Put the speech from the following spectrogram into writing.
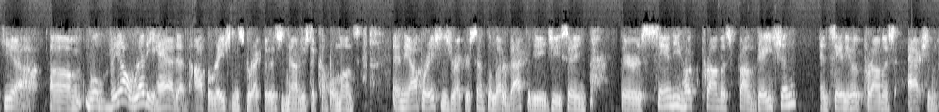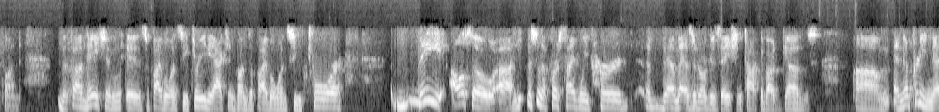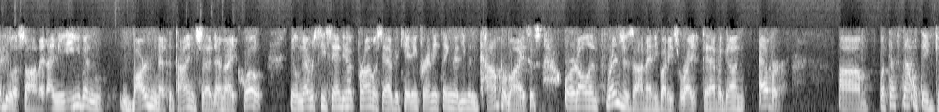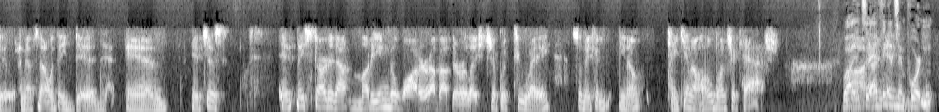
Yeah. Um, well, they already had an operations director. This is now just a couple months. And the operations director sent the letter back to the AG saying there's Sandy Hook Promise Foundation and Sandy Hook Promise Action Fund. The foundation is a 501c3, the Action Fund's a 501c4. They also, uh, this is the first time we've heard them as an organization talk about guns. Um, and they're pretty nebulous on it. I mean, even Barden at the time said, and I quote, You'll never see Sandy Hook Promise advocating for anything that even compromises or at all infringes on anybody's right to have a gun ever. Um, but that's not what they do, and that's not what they did. And it just, it, they started out muddying the water about their relationship with 2A so they could, you know, take in a whole bunch of cash. Well, uh, I think and, it's important.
